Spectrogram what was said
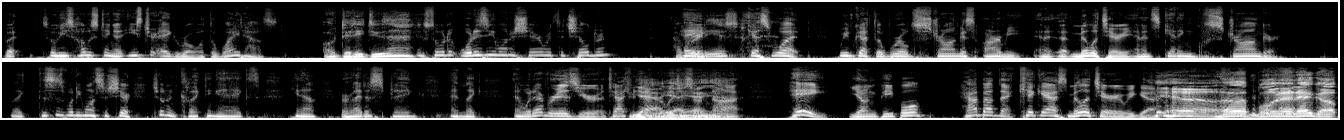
But so he's hosting an Easter egg roll at the White House. Oh, did he do that? And So what, what does he want to share with the children? How hey, great he is! Guess what? We've got the world's strongest army and uh, military, and it's getting stronger. Like this is what he wants to share. Children collecting eggs, you know, a rite of spring, and like, and whatever is your attachment, Yeah, to religious yeah, or yeah, yeah. not. Hey, young people, how about that kick-ass military we got? Yeah, uh, blow that egg up.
